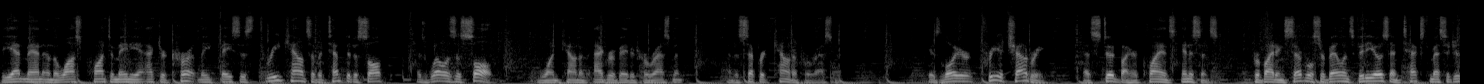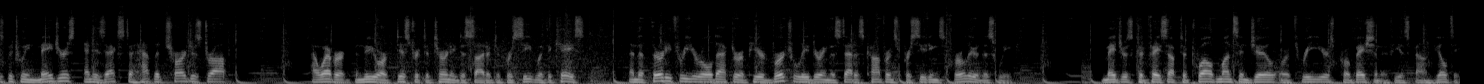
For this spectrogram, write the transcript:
The Ant Man and the Wasp Quantumania actor currently faces three counts of attempted assault, as well as assault, one count of aggravated harassment, and a separate count of harassment. His lawyer, Priya Chaudhry, has stood by her client's innocence, providing several surveillance videos and text messages between Majors and his ex to have the charges dropped. However, the New York District Attorney decided to proceed with the case, and the 33 year old actor appeared virtually during the status conference proceedings earlier this week. Majors could face up to 12 months in jail or three years probation if he is found guilty.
